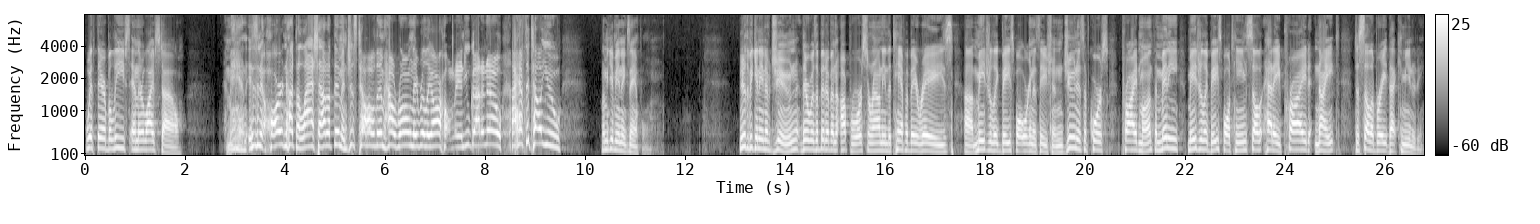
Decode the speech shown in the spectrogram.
with their beliefs and their lifestyle. Man, isn't it hard not to lash out at them and just tell them how wrong they really are? Oh man, you got to know. I have to tell you. Let me give you an example. Near the beginning of June, there was a bit of an uproar surrounding the Tampa Bay Rays uh, Major League Baseball organization. June is, of course, Pride Month, and many Major League Baseball teams had a Pride night to celebrate that community.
